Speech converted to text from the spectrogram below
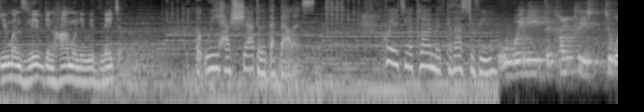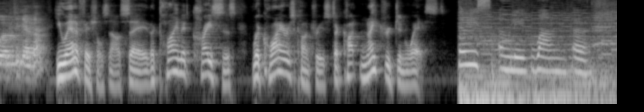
humans lived in harmony with nature. But we have shattered that balance creating a climate catastrophe. We need the countries to work together. UN officials now say the climate crisis requires countries to cut nitrogen waste. There is only one Earth.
